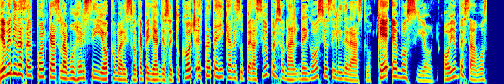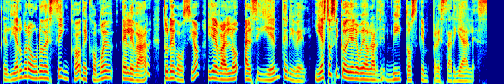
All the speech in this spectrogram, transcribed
Bienvenidas al podcast La Mujer CEO con Marisol Capellán. Yo soy tu coach estratégica de superación personal, negocios y liderazgo. ¡Qué emoción! Hoy empezamos el día número uno de cinco de cómo e-, elevar tu negocio y llevarlo al siguiente nivel. Y estos cinco días yo voy a hablar de mitos empresariales.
